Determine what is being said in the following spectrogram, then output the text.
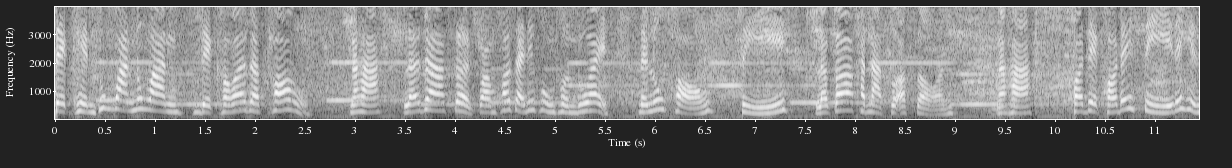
เด็กเห็นทุกวันทุกวันเด็กเขาก็จะท่องนะคะ แล้วจะเกิดความเข้าใจที่คงทนด้วยในรูปของสีแล้วก็ขนาดตัวอักษรนะคะ พอเด็กเขาได้สีได้เห็น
